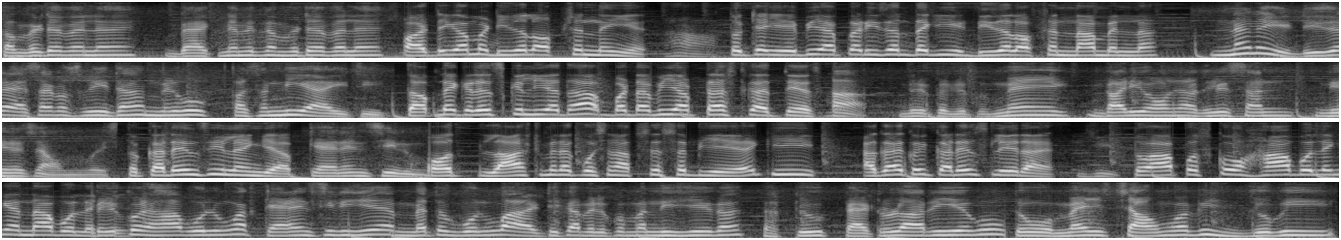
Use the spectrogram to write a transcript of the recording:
कम्फर्टेबल है बैठने में कम्फर्टेबल है। पार्टिका में डीजल ऑप्शन नहीं है। हाँ। तो क्या ये भी आपका रीजन था कि डीजल ऑप्शन ना मिलना? नहीं नहीं डीजल ऐसा कुछ नहीं था मेरे को पसंद ही आई थी। तो आपने करेंस के लिया था बट अभी आप टेस्ट करते हैं हाँ बिल्कुल बिल्कुल। मैं एक गाड़ी और अगले साल लेना चाहूँगा तो करेंसी लेंगे आप? कैरेंसी और लास्ट मेरा क्वेश्चन आपसे सब ये है की अगर कोई करेंस ले रहा है तो आप उसको हाँ बोलेंगे ना बोलेंगे? बिल्कुल हाँ बोलूँगा। कैरेंसी लीजिए। मैं तो बोलूँगा आर्टिका बिल्कुल मत लीजिएगा। क्योंकि पेट्रोल आ रही है वो। तो मैं चाहूँगा की जो भी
